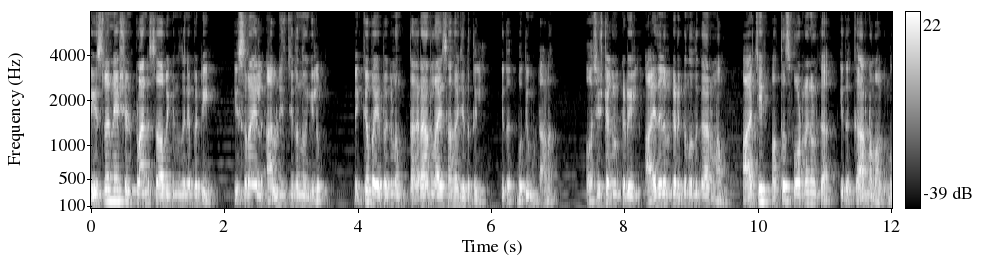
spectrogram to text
ഡീസലനേഷൻ പ്ലാന്റ് സ്ഥാപിക്കുന്നതിനെപ്പറ്റി ഇസ്രായേൽ ആലോചിച്ചിരുന്നെങ്കിലും മിക്ക പൈപ്പുകളും തകരാറിലായ സാഹചര്യത്തിൽ ഇത് ബുദ്ധിമുട്ടാണ്. അവശിഷ്ടങ്ങൾക്കിടയിൽ ആയുധങ്ങൾ കിടക്കുന്നത് കാരണം ആഴ്ചയിൽ പത്ത് സ്ഫോടനങ്ങൾക്ക് ഇത് കാരണമാകുന്നു.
